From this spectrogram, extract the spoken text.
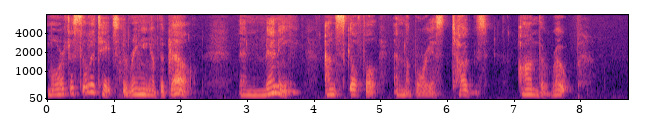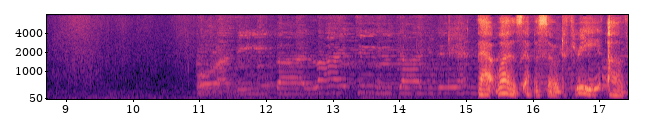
more facilitates the ringing of the bell than many unskillful and laborious tugs on the rope. That was episode three of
